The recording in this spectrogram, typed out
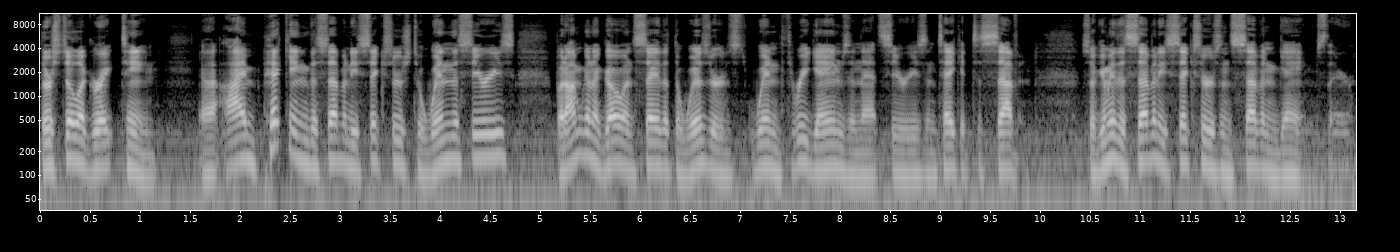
They're still a great team. Uh, I'm picking the 76ers to win the series, but I'm going to go and say that the Wizards win three games in that series and take it to seven. So give me the 76ers in seven games there.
